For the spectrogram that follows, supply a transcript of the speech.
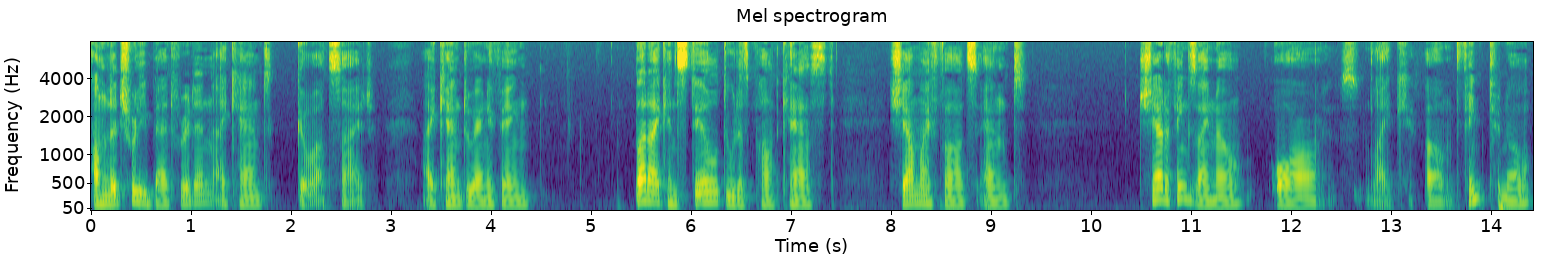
I'm literally bedridden. I can't go outside. I can't do anything. But I can still do this podcast, share my thoughts, and share the things I know or like um, think to know.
